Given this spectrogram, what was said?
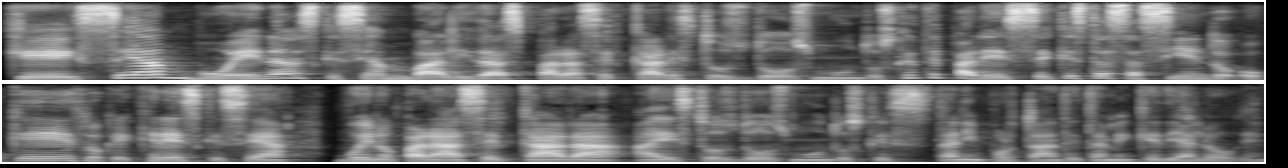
que sean buenas, que sean válidas para acercar estos dos mundos. ¿Qué te parece? ¿Qué estás haciendo o qué es lo que crees que sea bueno para acercar a, a estos dos mundos que es tan importante también que dialoguen?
